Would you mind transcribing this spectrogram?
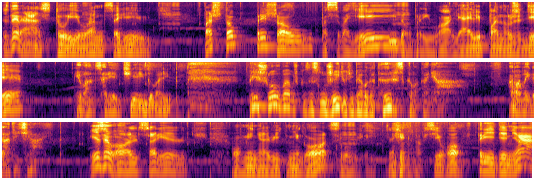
Здравствуй, Иван-царевич. По что пришел? По своей доброй воле или по нужде? Иван-царевич ей говорит. Пришел, бабушка, заслужить у тебя богатырского коня. А баба-яга отвечает. Изволь, царевич, у меня ведь не год служить, а всего три дня.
